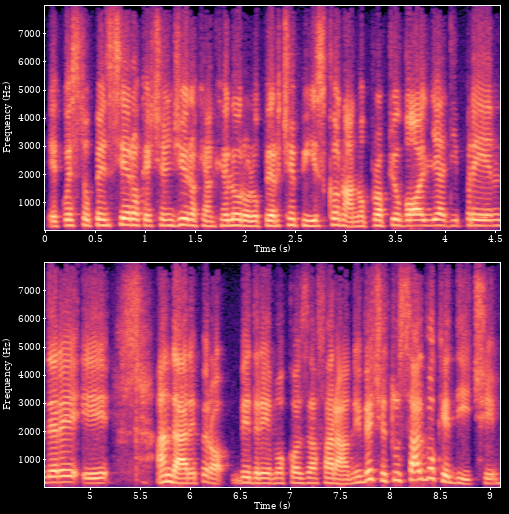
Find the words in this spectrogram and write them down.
e questo pensiero che c'è in giro, che anche loro lo percepiscono, hanno proprio voglia di prendere e andare, però vedremo cosa faranno. Invece tu, Salvo, che dici?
